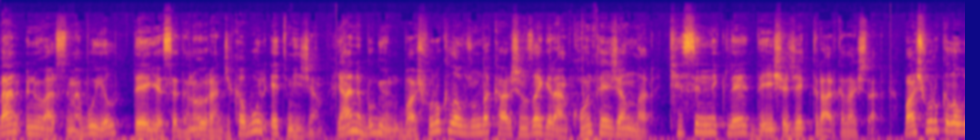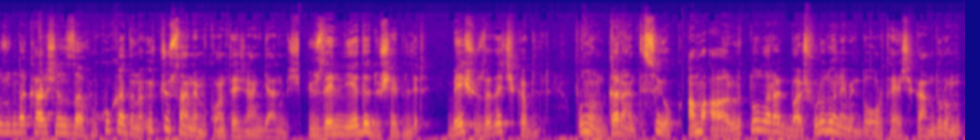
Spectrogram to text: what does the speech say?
Ben üniversiteme bu yıl DGS'den öğrenci kabul etmeyeceğim. Yani bugün başvuru kılavuzunda karşınıza gelen kontenjanlar kesinlikle değişecektir arkadaşlar. Başvuru kılavuzunda karşınıza hukuk adına 300 tane mi kontenjan gelmiş? 150'ye de düşebilir, 500'e de çıkabilir. Bunun garantisi yok. Ama ağırlıklı olarak başvuru döneminde ortaya çıkan durum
